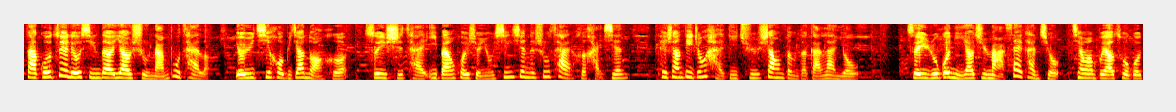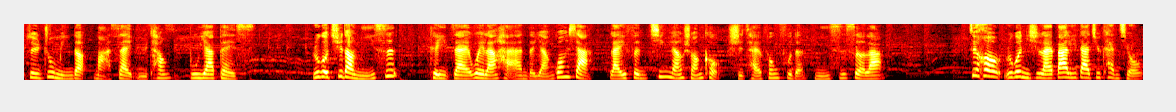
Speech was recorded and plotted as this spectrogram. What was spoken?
法国最流行的要数南部菜了，由于气候比较暖和，所以食材一般会选用新鲜的蔬菜和海鲜，配上地中海地区上等的橄榄油。所以，如果你要去马赛看球，千万不要错过最著名的马赛鱼汤 （Bouillabaisse）。如果去到尼斯，可以在蔚蓝海岸的阳光下来一份清凉爽口、食材丰富的尼斯色拉。最后，如果你是来巴黎大区看球，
